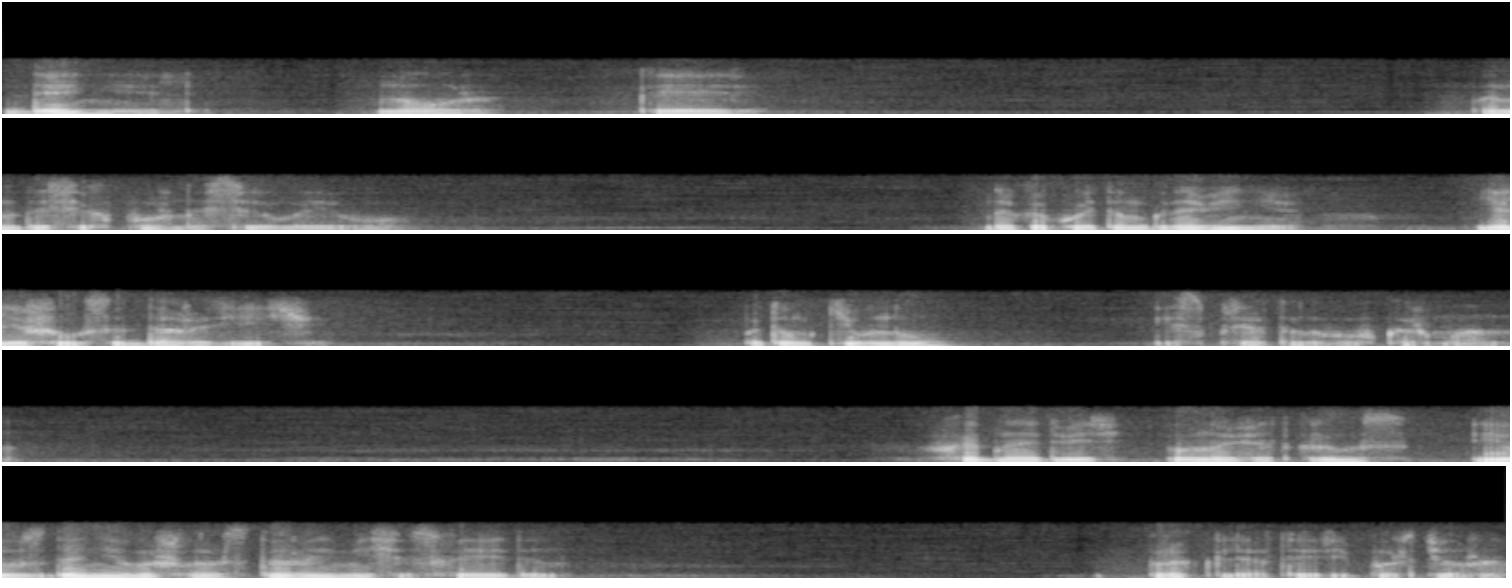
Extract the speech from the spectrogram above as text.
Дэниэль Нора Керри. Она до сих пор носила его. На какое-то мгновение я лишился дара речи. Потом кивнул и спрятал его в карман. Входная дверь вновь открылась, и в здание вошла старая миссис Хейден. Проклятые репортеры.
